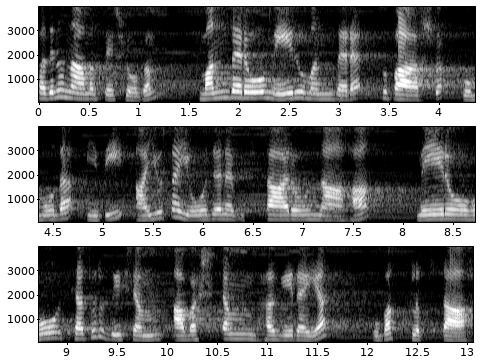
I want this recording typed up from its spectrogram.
പതിനൊന്നാമത്തെ ശ്ലോകം. മന്ദരോ മേരുമന്ദര സുപാർശ്വ കുമുദ ഇതി അയുത യോജന വിസ്താരോന്നാഹ ചതുർദിശം അവഷ്ടം ഭഗിരയ ഉപക്ലുപ്താഹ.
